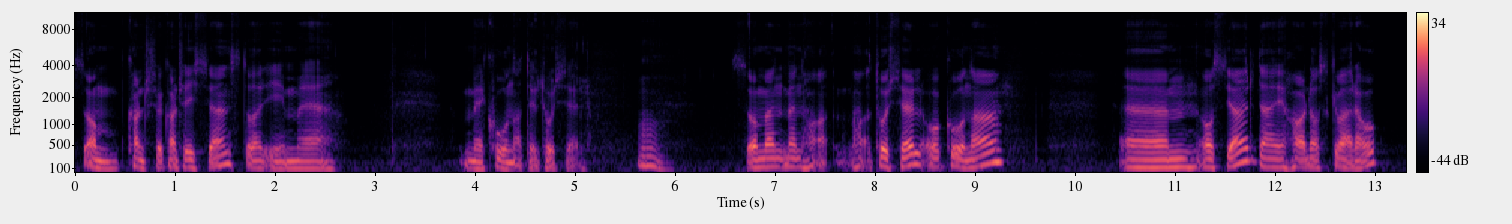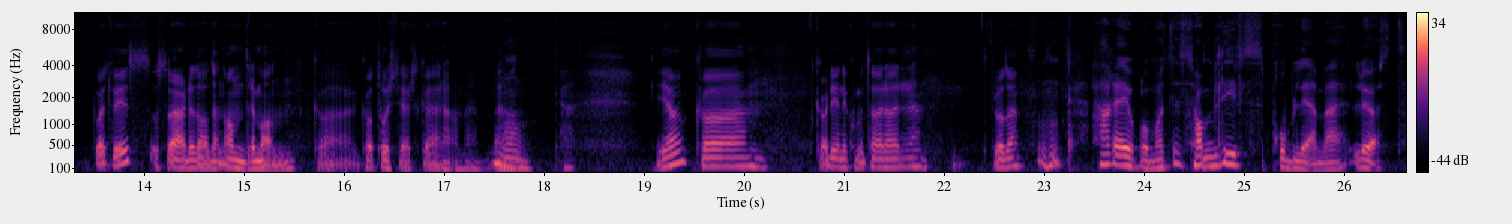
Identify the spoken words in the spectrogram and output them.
som kanskje, kanskje ikke står i med, med kona til Torkjell. Mm. Så, men, men Torkjell og kona um, Åsgjerd de har da skværa opp på et vis, og så er det da den andre mannen, hva, hva Torkjell skal gjøre med, med mm. han. Ja, hva, hva, er dine kommentarer, Frode? Her er jo på en måte samlivsproblemet løst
